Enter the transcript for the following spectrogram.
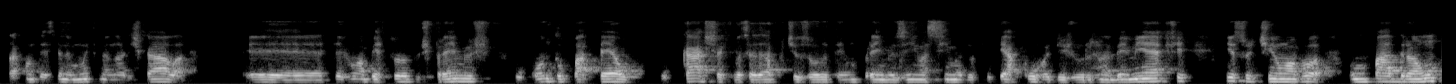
está acontecendo em muito menor escala é, teve uma abertura dos prêmios, o quanto o papel, o caixa que você dá para o Tesouro tem um prêmiozinho acima do que é a curva de juros na BMF, isso tinha uma, um padrão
